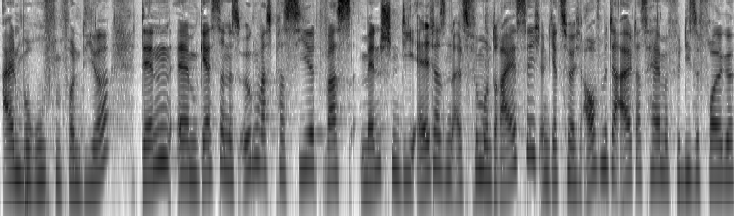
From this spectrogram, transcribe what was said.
einberufen von dir. Denn ähm, gestern ist irgendwas passiert, was Menschen, die älter sind als 35, und jetzt höre ich auf mit der Altershelme für diese Folge,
